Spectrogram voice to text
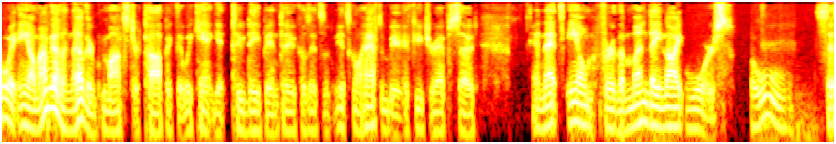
Boy, Em, I've got another monster topic that we can't get too deep into because it's it's going to have to be a future episode, and that's Em for the Monday Night Wars. Ooh. So,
